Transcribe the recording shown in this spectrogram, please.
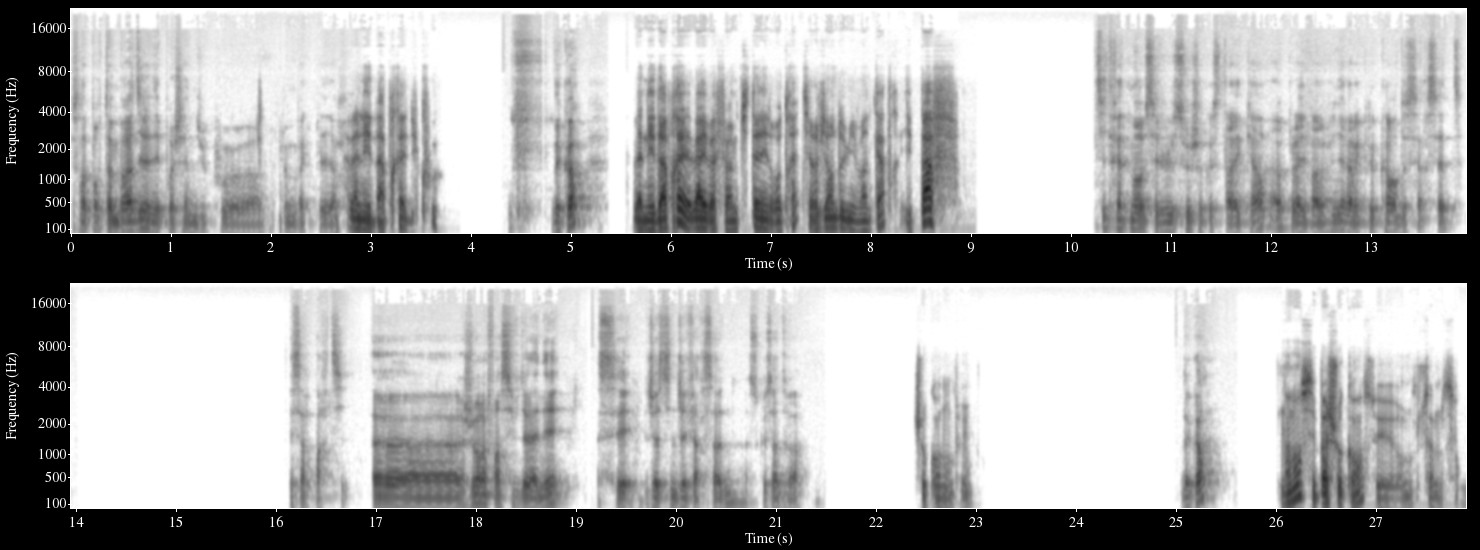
Ce sera pour Tom Brady l'année prochaine du coup, comeback player. L'année d'après, du coup. De quoi? L'année d'après, là, il va faire une petite année de retraite, il revient en 2024 et paf! Petit traitement aux cellules souches au Costa Rica. Hop là, il va revenir avec le corps de CR7. Et c'est reparti. Heu, joueur offensif de l'année, c'est Justin Jefferson. Est-ce que ça te va? Choquant non plus. Quoi? Non, non, c'est pas choquant, c'est, ça me semble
